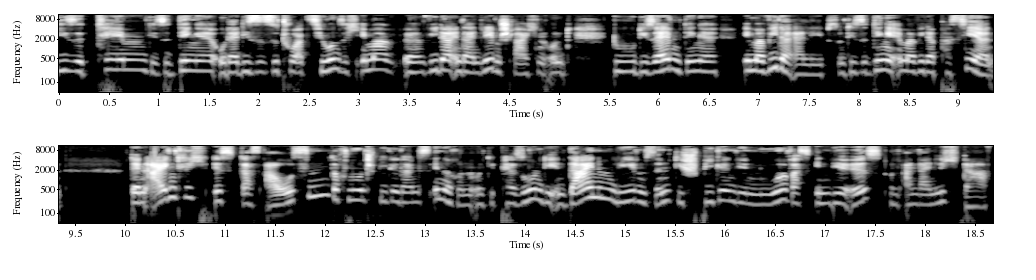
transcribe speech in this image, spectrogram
diese Themen, diese Dinge oder diese Situation sich immer äh, wieder in dein Leben schleichen und du dieselben Dinge immer wieder erlebst und diese Dinge immer wieder passieren. Denn eigentlich ist das Außen doch nur ein Spiegel deines Inneren und die Personen, die in deinem Leben sind, die spiegeln dir nur, was in dir ist und an dein Licht darf.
